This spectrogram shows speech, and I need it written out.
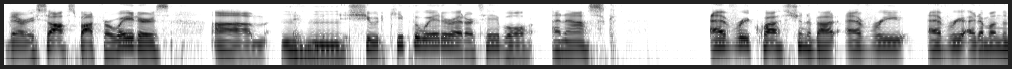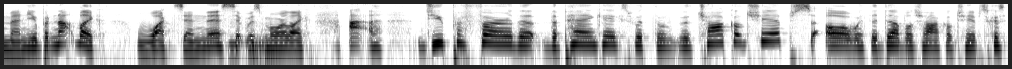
very soft spot for waiters. Um, She would keep the waiter at our table and ask every question about every every item on the menu, but not like what's in this. It was more like, uh, do you prefer the, the pancakes with the with chocolate chips or with the double chocolate chips? Because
